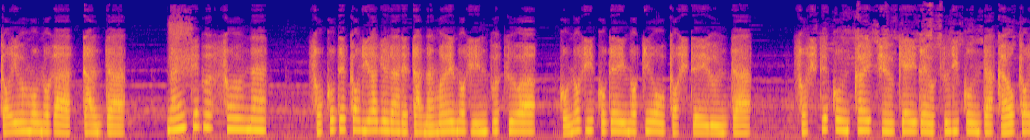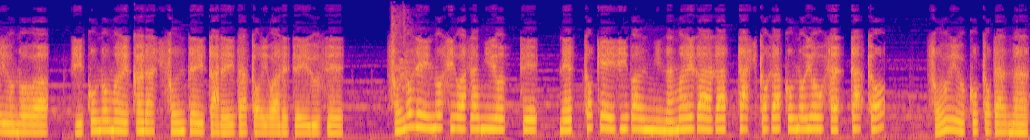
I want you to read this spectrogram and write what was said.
というものがあったんだ。なんて物騒な。そこで取り上げられた名前の人物は、この事故で命を落としているんだ。そして今回中継で映り込んだ顔というのは、事故の前から潜んでいた例だと言われているぜ。その例の仕業によって、ネット掲示板に名前が挙がった人がこの世を去ったと？そういうことだな。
